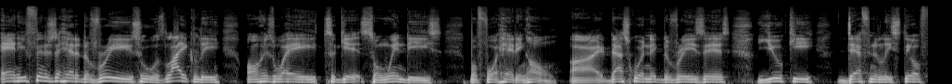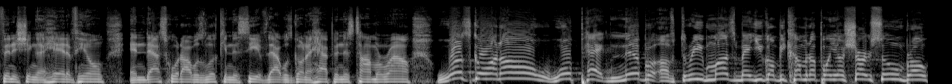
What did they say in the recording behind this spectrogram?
and he finished ahead of DeVries, who was likely on his way to get some Wendy's before heading home. All right, that's where Nyck DeVries is. Yuki definitely still finishing ahead of him, and that's what I was looking to see if that was going to happen this time around. What's going on, Wolfpack member of three months, man? You're gonna be coming up on your shirt soon, bro.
